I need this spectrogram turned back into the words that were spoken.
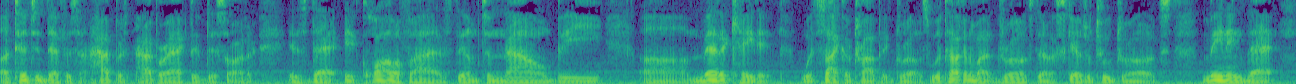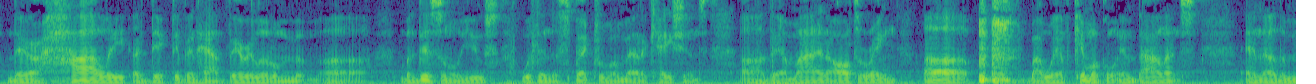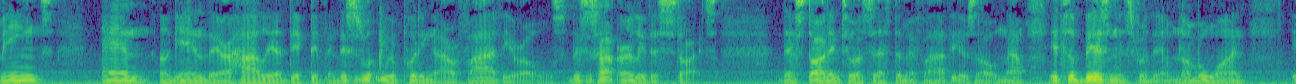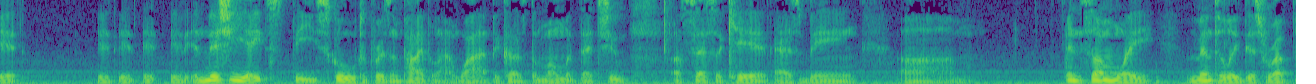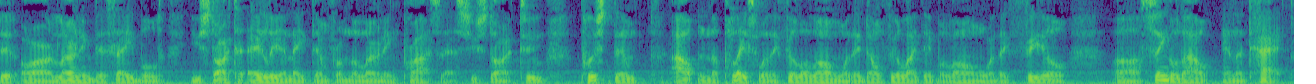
attention deficit hyper, hyperactive disorder, is that it qualifies them to now be uh, medicated with psychotropic drugs. We're talking about drugs that are Schedule II drugs, meaning that they are highly addictive and have very little uh, medicinal use within the spectrum of medications. Uh, they're mind altering uh, by way of chemical imbalance and other means. And again, they are highly addictive. And this is what we're putting our five year olds. This is how early this starts they're starting to assess them at five years old. Now, it's a business for them. Number one, it it, it, it, it initiates the school to prison pipeline. Why? Because the moment that you assess a kid as being um, in some way mentally disrupted or learning disabled, you start to alienate them from the learning process. You start to push them out in a place where they feel alone, where they don't feel like they belong, where they feel uh, singled out and attacked.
